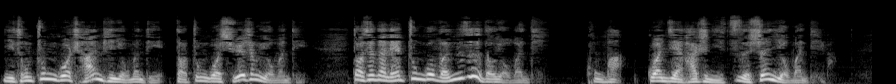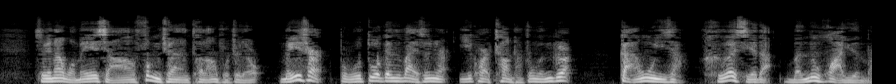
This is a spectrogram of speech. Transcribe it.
你从中国产品有问题，到中国学生有问题，到现在连中国文字都有问题，恐怕关键还是你自身有问题吧。所以呢，我们也想奉劝特朗普之流，没事儿不如多跟外孙女一块唱唱中文歌，感悟一下和谐的文化韵味。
